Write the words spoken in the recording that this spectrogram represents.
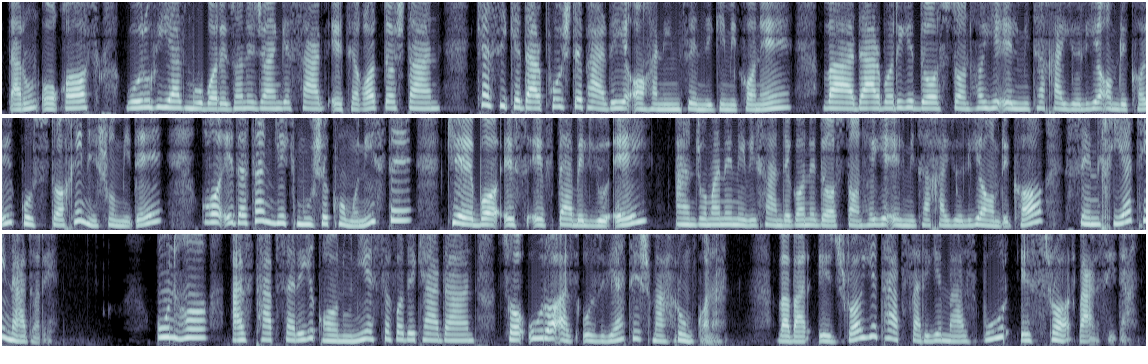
در اون اوقات گروهی از مبارزان جنگ سرد اعتقاد داشتند کسی که در پشت پرده آهنین زندگی می‌کنه و درباره داستانهای علمی تخیلی آمریکایی گستاخی نشون میده قاعدتا یک موش کمونیسته که با SFWA انجمن نویسندگان داستانهای علمی تخیلی آمریکا سنخیتی نداره. اونها از تبصره قانونی استفاده کردند تا او را از عضویتش محروم کنند و بر اجرای تبصره مزبور اصرار ورزیدند.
